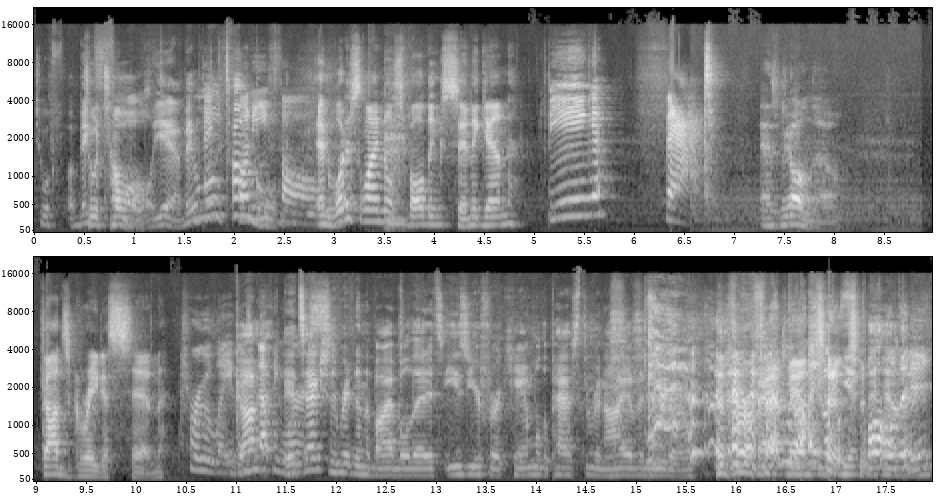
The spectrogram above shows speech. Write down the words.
to a, a big To a fall. tumble. Yeah, big, Big little tumble. funny fall. and what is Lionel Spalding's sin again? Being fat. As we all know. God's greatest sin. Truly, there's God, nothing worse. it's actually written in the Bible that it's easier for a camel to pass through an eye of a needle. And for a fat man Lionel Yeah. to Spalding.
